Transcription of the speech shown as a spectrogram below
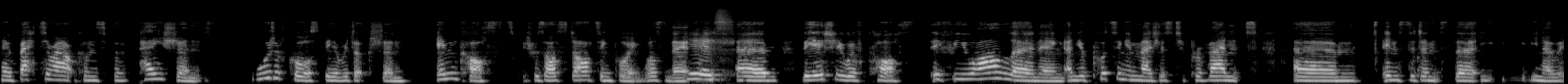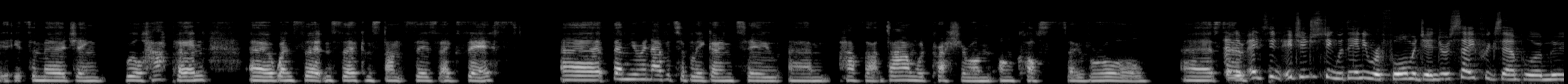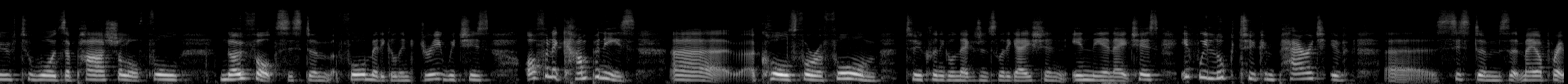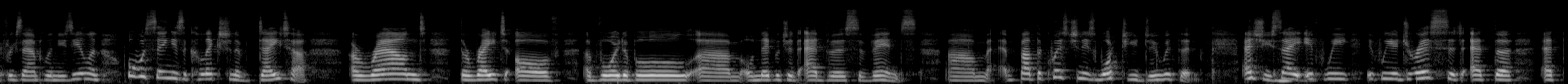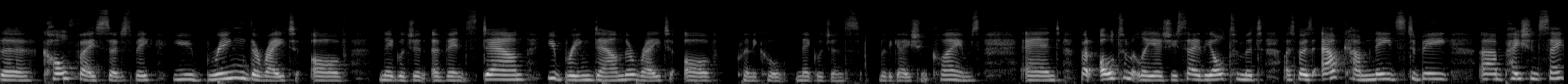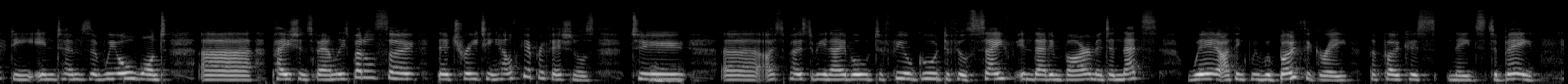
know, better outcomes for patients would, of course, be a reduction in costs, which was our starting point, wasn't it? Yes. Um, the issue of cost. If you are learning and you're putting in measures to prevent um, incidents that you know it's emerging will happen uh, when certain circumstances exist, uh, then you're inevitably going to um, have that downward pressure on on costs overall. Uh, so and it's, it's interesting with any reform agenda, say, for example, a move towards a partial or full no fault system for medical injury, which is often accompanies uh, calls for reform to clinical negligence litigation in the NHS. If we look to comparative uh, systems that may operate, for example, in New Zealand, what we're seeing is a collection of data around the rate of avoidable um, or negligent adverse events. Um, but the question is, what do you do with it? As you say, if we if we address it at the at the coalface, so to speak, you bring the rate of negligent events down, you bring down the rate of clinical negligence litigation claims. And but ultimately as you say the ultimate i suppose outcome needs to be um, patient safety in terms of we all want uh, patients families but also they're treating healthcare professionals to mm-hmm. uh, i suppose to be enabled to feel good to feel safe in that environment. And that's where i think we would both agree the focus needs to be.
